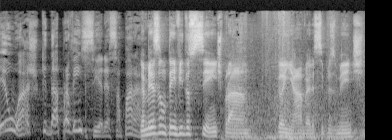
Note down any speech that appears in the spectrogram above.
Eu acho que dá pra vencer essa parada. Minha mesa não tem vida suficiente pra ganhar, velho, simplesmente.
